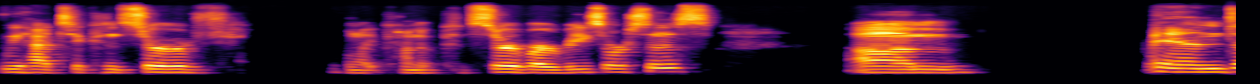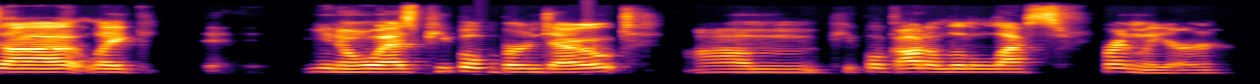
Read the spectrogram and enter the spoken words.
we had to conserve, like, kind of conserve our resources. Um, and uh, like you know as people burned out um, people got a little less friendlier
